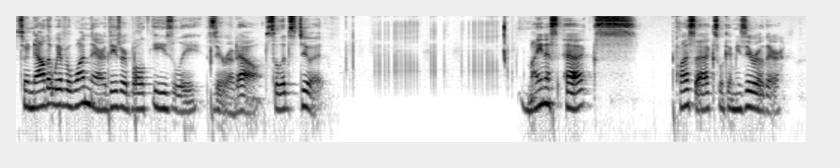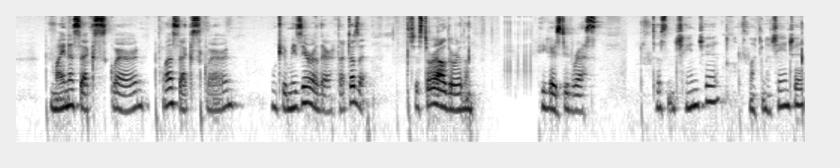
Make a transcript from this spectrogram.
So now that we have a 1 there, these are both easily zeroed out. So let's do it. Minus x plus x will give me 0 there. Minus x squared plus x squared will give me 0 there. That does it. It's just our algorithm. You guys do the rest. Doesn't change it. It's not going to change it.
